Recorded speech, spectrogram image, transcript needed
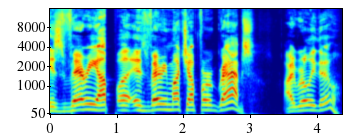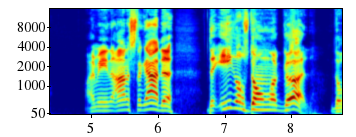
is very up. Uh, is very much up for grabs. I really do. I mean, honest to God, the the Eagles don't look good. The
